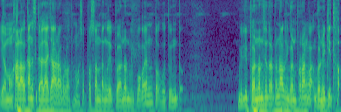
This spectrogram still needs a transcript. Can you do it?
Ya menghalalkan segala cara kalau termasuk pesan tentang Lebanon pokoknya untuk kudu untuk di Lebanon yang terkenal sing perang pak gue kitab.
